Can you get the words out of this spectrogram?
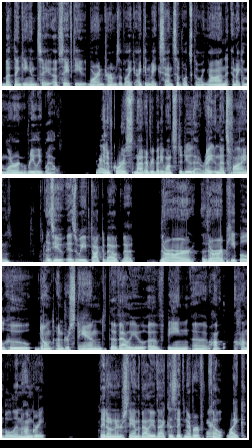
but thinking in say of safety more in terms of like I can make sense of what's going on and I can learn really well. Right. And of course, not everybody wants to do that, right? And that's fine. As you as we've talked about, uh, there are there are people who don't understand the value of being uh, hum- humble and hungry. They don't understand the value of that because they've never sure. felt like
